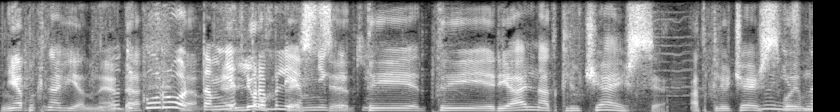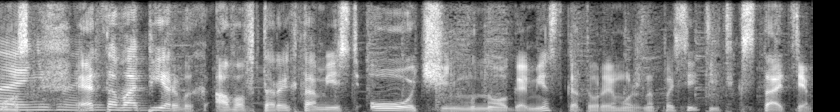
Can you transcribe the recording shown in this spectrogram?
необыкновенное. Ну, да? это курорт, Э, там нет проблем лёгкость, э, никаких. Ты, ты реально отключаешься. Отключаешь Ну, не свой знаю, мозг. не знаю, Это во-первых. А во-вторых, там есть очень много мест, которые можно посетить. Кстати,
